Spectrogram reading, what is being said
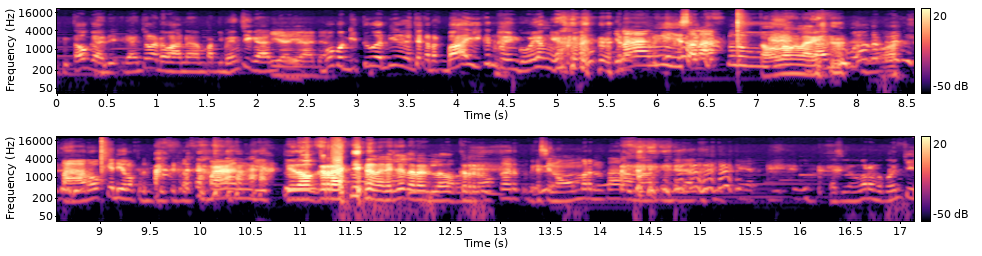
tau gak di, di Ancol ada wahana 4 dimensi kan? iya iya ada Gua begituan dia ngajak anak bayi kan goyang-goyang ya. ya nangis anak lu tolong lah itu Ganggu banget. Wah, taruh ke di loker di depan gitu di loker aja anak kecil taruh di loker loker loker dikasih nomor ntar sama tiket gitu Kasih nomor sama kunci.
